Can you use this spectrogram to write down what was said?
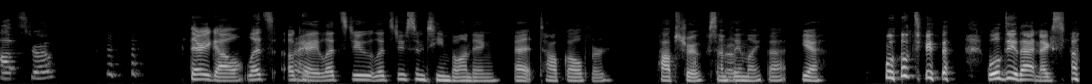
top stroke. There you go. Let's okay, right. let's do let's do some team bonding at Top Golf or Pop Stroke, something like that. Yeah. We'll do that. We'll do that next time.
